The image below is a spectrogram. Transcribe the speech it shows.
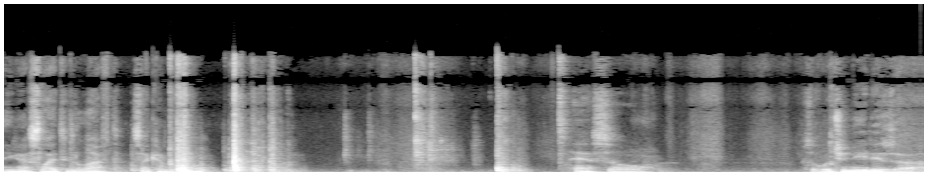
And you're going to slide to the left, side cover panel. And so, so what you need is a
